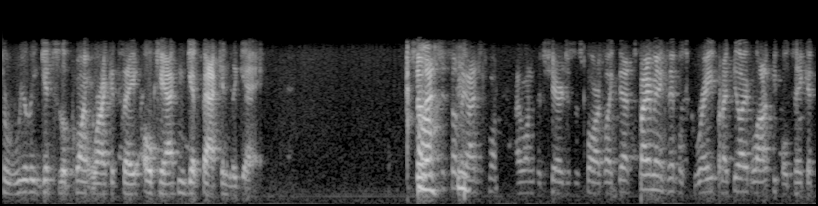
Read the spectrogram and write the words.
to really get to the point where I could say, okay, I can get back in the game. So that's just something. I just want I wanted to share just as far as like that Spider-Man example is great, but I feel like a lot of people take it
